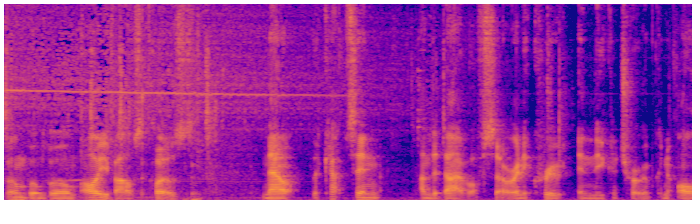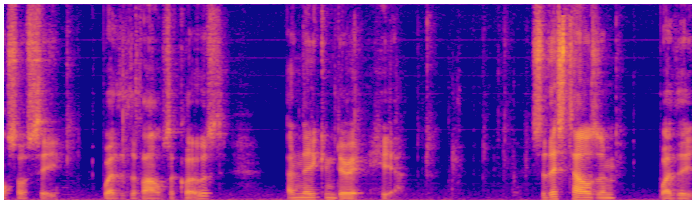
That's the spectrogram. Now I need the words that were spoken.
Boom, boom, boom, all your valves are closed. Now, the captain and the dive officer or any crew in the control room can also see whether the valves are closed and they can do it here. So this tells them whether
